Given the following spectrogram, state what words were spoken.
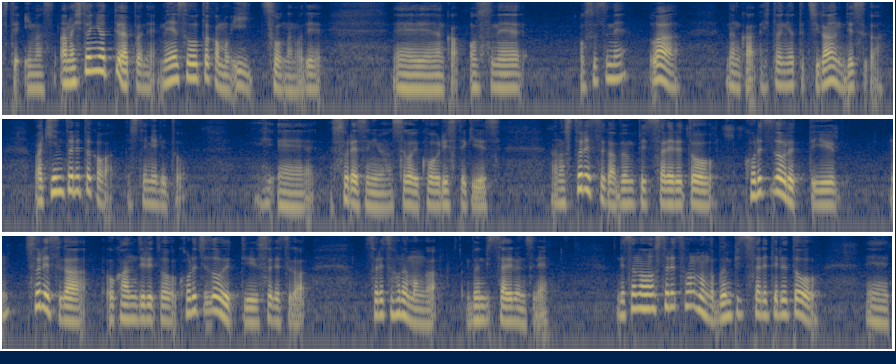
しています。あの人によってはやっぱね瞑想とかもいいそうなので、えー、なんかおすすめおすすめはなんか人によって違うんですが、まあ、筋トレとかはしてみると、えー、ストレスにはすごい効率的です。あのストレスが分泌されるとコルチゾールっていうん？ストレスがを感じるとコルチゾールっていうストレスがストレスホルモンが分泌されるんですね。でそのストレスホルモンが分泌されてるとえ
